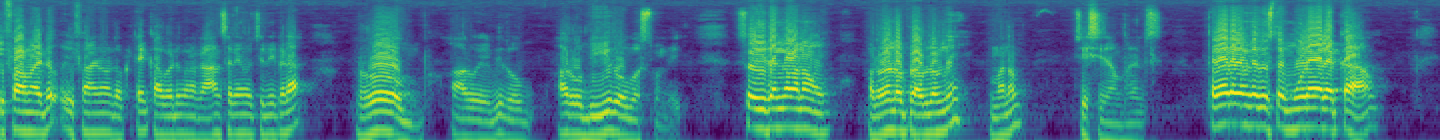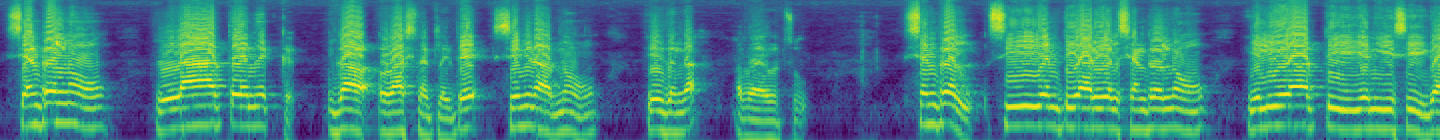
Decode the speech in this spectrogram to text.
ఈ ఫార్మాట్ ఈ ఫార్మాట్ ఒకటే. కాబట్టి మనకు ఆన్సర్ ఏమొచ్చింది ఇక్కడ? Rob. R O A B rob. R O B E rob వస్తుంది. సో ఈ విధంగా మనం రెండో ప్రాబ్లమ్ని మనం చేసేసాం ఫ్రెండ్స్. తర్వాత కనుక చూస్తే మూడవ లెక్క. సెంట్రల్ను లాటెనిక్గా వ్రాసినట్లయితే రాసినట్లయితే సెమినార్ను ఈ విధంగా రాయవచ్చు? సెంట్రల్ సిఎన్టీఆర్ఎల్ సెంట్రల్ను ఎల్ఏఆర్టీఎన్ఈసిగా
